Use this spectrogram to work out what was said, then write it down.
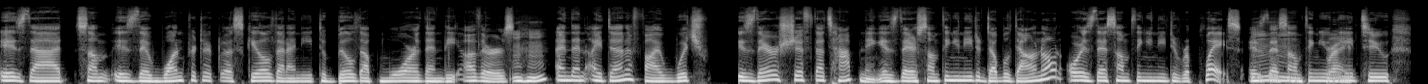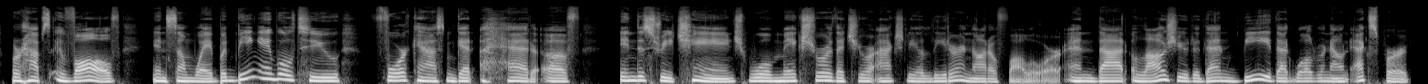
Is that some, is there one particular skill that I need to build up more than the others? Mm-hmm. And then identify which is there a shift that's happening? Is there something you need to double down on, or is there something you need to replace? Is there mm, something you right. need to perhaps evolve in some way? But being able to forecast and get ahead of industry change will make sure that you're actually a leader and not a follower. And that allows you to then be that well renowned expert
